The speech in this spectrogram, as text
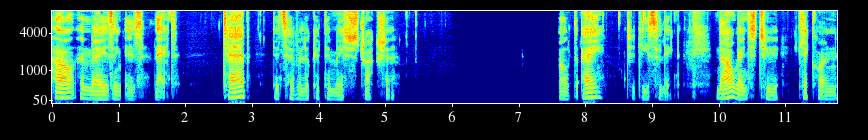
How amazing is that? Tab, let's have a look at the mesh structure. Alt A to deselect. Now we're going to click on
